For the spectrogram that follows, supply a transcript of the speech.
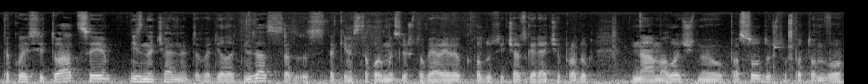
В такой ситуации изначально этого делать нельзя, с, с, таким, с такой мыслью, что я кладу сейчас горячий продукт на молочную посуду, чтобы потом его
